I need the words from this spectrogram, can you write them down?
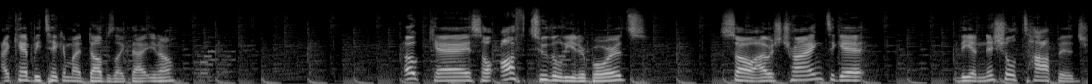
I can't be taking my dubs like that, you know? Okay, so off to the leaderboards. So I was trying to get the initial toppage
